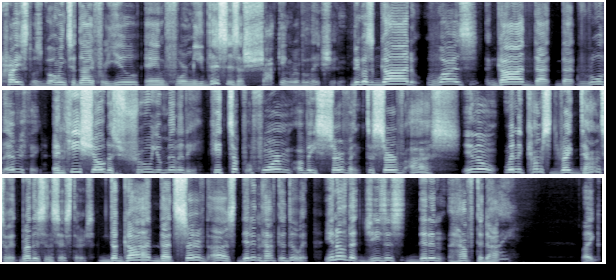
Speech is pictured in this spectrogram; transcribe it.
Christ was going to die for you and for me. This is a shocking revelation because God was God that that ruled everything and he showed us true humility. He took the form of a servant to serve us. You know, when it comes right down to it, brothers and sisters, the God that served us didn't have to do it. You know that Jesus didn't have to die? Like,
